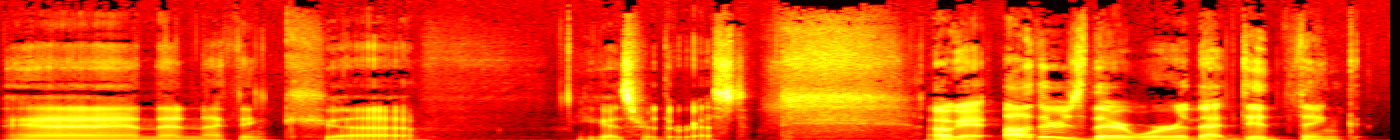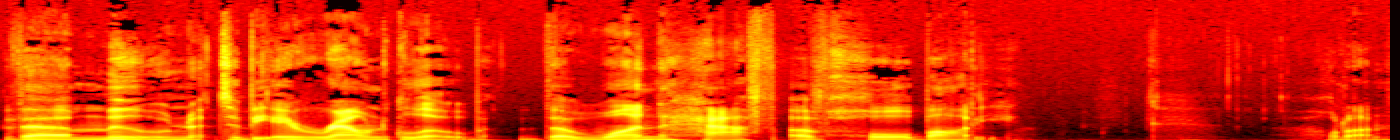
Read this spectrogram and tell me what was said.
And then I think uh, you guys heard the rest. Okay, others there were that did think the moon to be a round globe, the one half of whole body. Hold on.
